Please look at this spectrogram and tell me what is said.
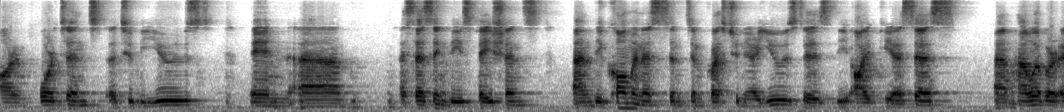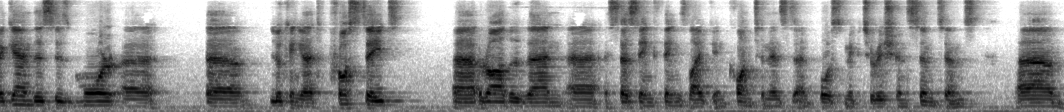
are important uh, to be used in um, assessing these patients. And the commonest symptom questionnaire used is the IPSS. Um, however, again, this is more uh, uh, looking at prostate uh, rather than uh, assessing things like incontinence and post-micturition symptoms. Um,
